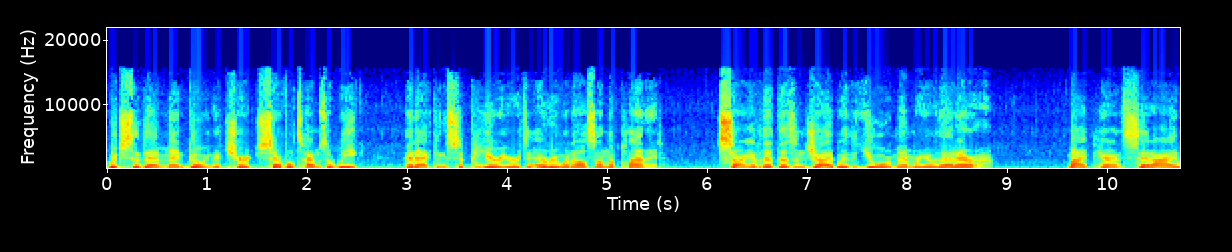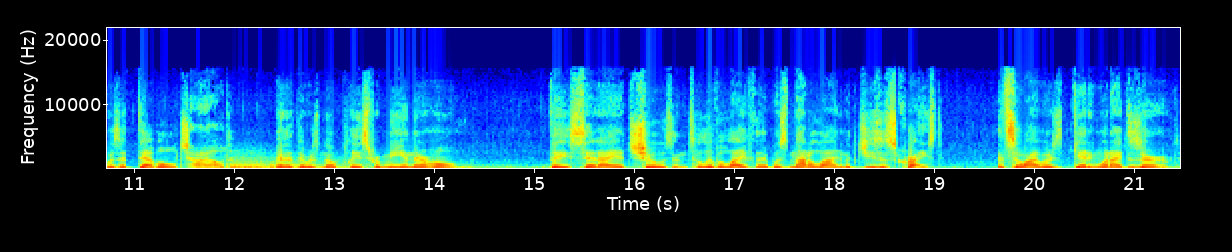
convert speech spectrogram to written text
which to them meant going to church several times a week and acting superior to everyone else on the planet. Sorry if that doesn't jibe with your memory of that era. My parents said I was a devil child, and that there was no place for me in their home. They said I had chosen to live a life that was not aligned with Jesus Christ, and so I was getting what I deserved.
